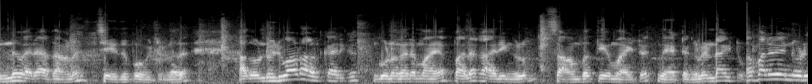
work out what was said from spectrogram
ഇന്ന് വരെ അതാണ് ചെയ്തു പോയിട്ടുള്ളത്. അതുകൊണ്ട് ഒരുപാട് ആൾക്കാർക്ക് ഗുണകരമായ പല കാര്യങ്ങളും സാമ്പത്തികമായിട്ട് നേട്ടങ്ങൾ ഉണ്ടായിട്ടുണ്ട്. പലരും എന്നോട്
